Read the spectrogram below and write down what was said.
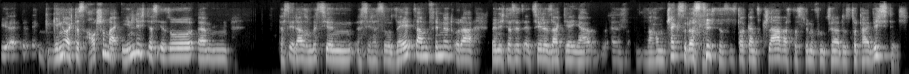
äh, ging euch das auch schon mal ähnlich, dass ihr so, ähm, dass ihr da so ein bisschen, dass ihr das so seltsam findet? Oder wenn ich das jetzt erzähle, sagt ihr, ja, äh, warum checkst du das nicht? Das ist doch ganz klar, was das für eine Funktion hat, das ist total wichtig.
